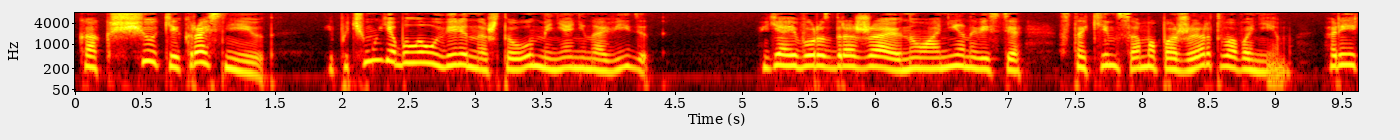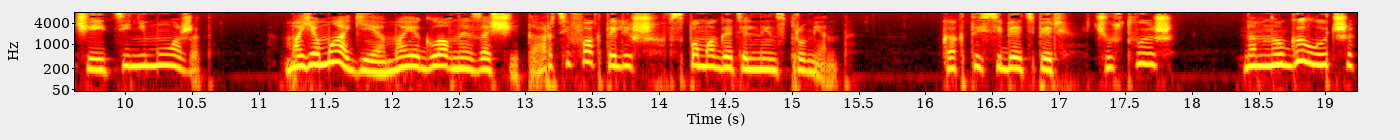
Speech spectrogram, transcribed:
как щеки краснеют. И почему я была уверена, что он меня ненавидит? Я его раздражаю, но о ненависти с таким самопожертвованием речи идти не может. Моя магия — моя главная защита, артефакты — лишь вспомогательный инструмент. Как ты себя теперь чувствуешь? Намного лучше,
